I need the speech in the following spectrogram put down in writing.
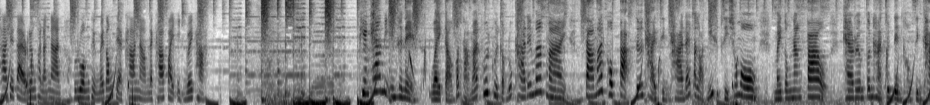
ค่าใช้จ่ายเรื่องพนักงาน รวมถึงไม่ต้องเสียค่าน้ำและค่าไฟอีกด้วยค่ะ ค่มีอินเทอร์เน็ต วัยเก่าก็สามารถพูดคุยกับลูกค้าได้มากมาย สามารถพบปะซื้อขายสินค้าได้ตลอด 24 ชั่วโมง ไม่ต้องนั่งเฝ้า แค่เริ่มต้นหาจุดเด่นของสินค้า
